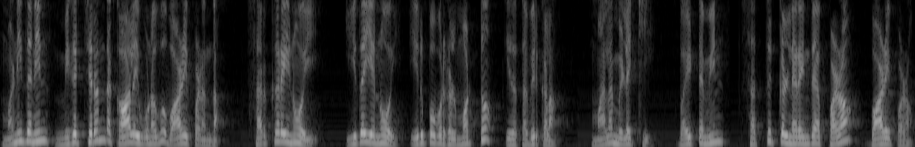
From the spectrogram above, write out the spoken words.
மனிதனின் மிகச்சிறந்த காலை உணவு வாழைப்பழம்தான். சர்க்கரை நோய் இதய நோய் இருப்பவர்கள் மட்டும் இதை தவிர்க்கலாம். மலமிளக்கி வைட்டமின் சத்துக்கள் நிறைந்த பழம் வாழைப்பழம்.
